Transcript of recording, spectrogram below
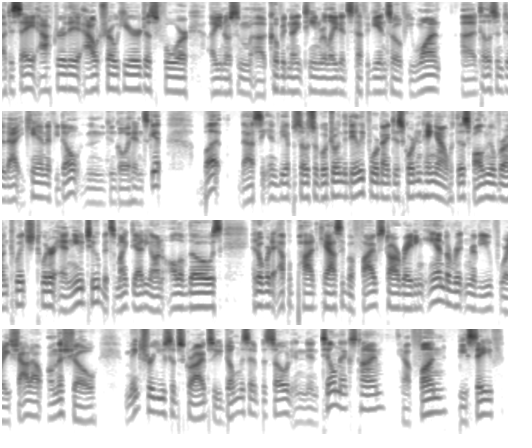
uh, to say after the outro here, just for uh, you know some uh, COVID nineteen related stuff again. So if you want uh, to listen to that, you can. If you don't, then you can go ahead and skip. But that's the end of the episode. So go join the daily Fortnite Discord and hang out with us. Follow me over on Twitch, Twitter, and YouTube. It's Mike Daddy on all of those. Head over to Apple Podcasts, leave a five star rating and a written review for a shout out on the show. Make sure you subscribe so you don't miss an episode. And until next time, have fun, be safe,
